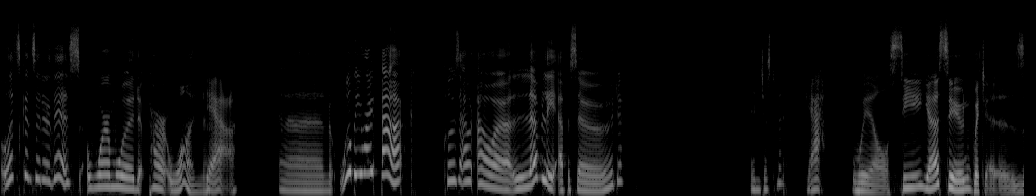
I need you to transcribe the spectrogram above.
let's consider this Wormwood Part 1. Yeah. And we'll be right back. Close out our lovely episode in just a minute. Yeah. We'll see ya soon, witches.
